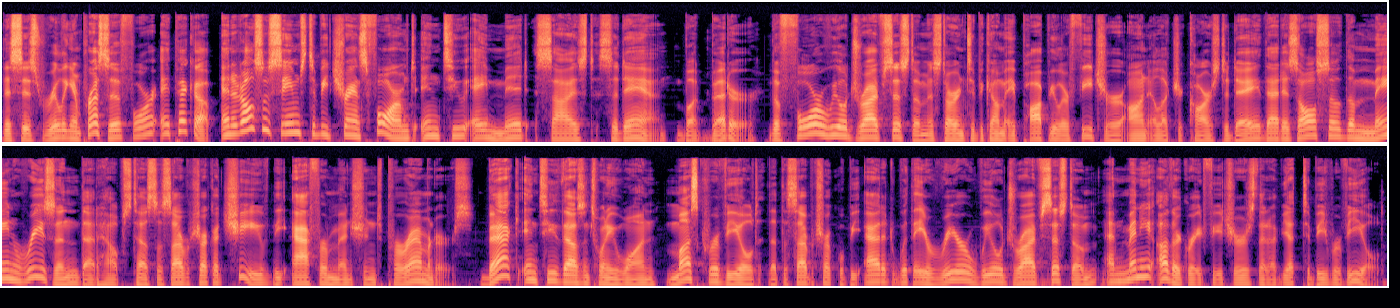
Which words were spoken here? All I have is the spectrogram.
This is really impressive for a pickup, and it also seems to be transformed into a mid-sized sedan, but better. The four-wheel drive system is starting to become a popular feature on electric cars today that is also the main reason that helps Tesla Cybertruck achieve the aforementioned parameters. Back in 2021, Musk revealed that the Cybertruck will be added with a rear-wheel drive system and many other great features that have yet to be revealed.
